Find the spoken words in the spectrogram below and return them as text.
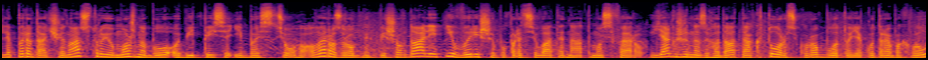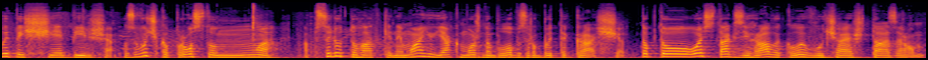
Для передачі настрою можна було обійтися і без цього, але розробник пішов далі і вирішив попрацювати на атмосферу. Як же не згадати акторську роботу, яку треба хвалити ще більше? Озвучка просто муа. Абсолютно гадки не маю, як можна було б зробити краще. Тобто, ось так зіграли, коли влучаєш тазером.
